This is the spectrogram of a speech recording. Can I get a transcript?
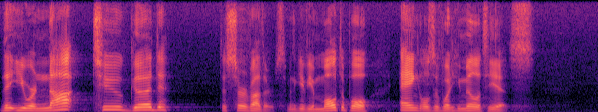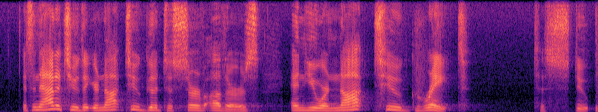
that you are not too good to serve others. I'm going to give you multiple angles of what humility is. It's an attitude that you're not too good to serve others and you are not too great to stoop.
